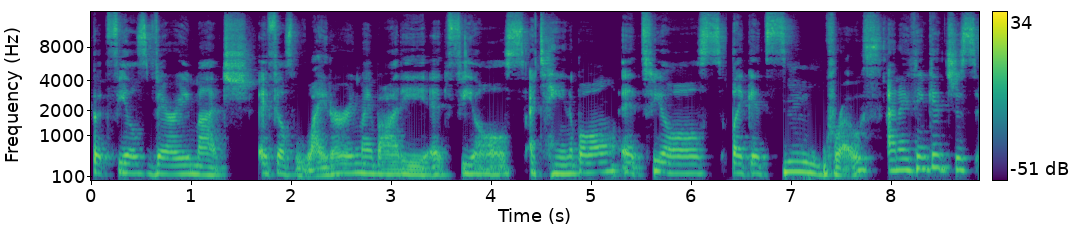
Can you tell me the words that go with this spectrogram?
but feels very much, it feels lighter in my body. It feels attainable. It feels like it's mm. growth. And I think it's just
